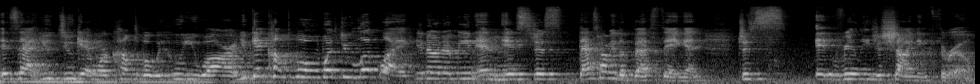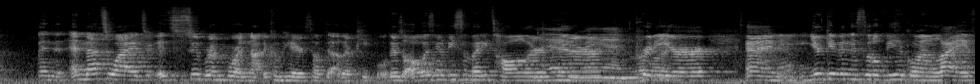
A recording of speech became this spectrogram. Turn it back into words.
is that you do get more comfortable with who you are. You get comfortable with what you look like. You know what I mean? And it's just that's probably the best thing, and just it really just shining through. And, and that's why it's, it's super important not to compare yourself to other people. There's always going to be somebody taller, Yeah, thinner, man, Lord. prettier, and you're given this little vehicle in life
